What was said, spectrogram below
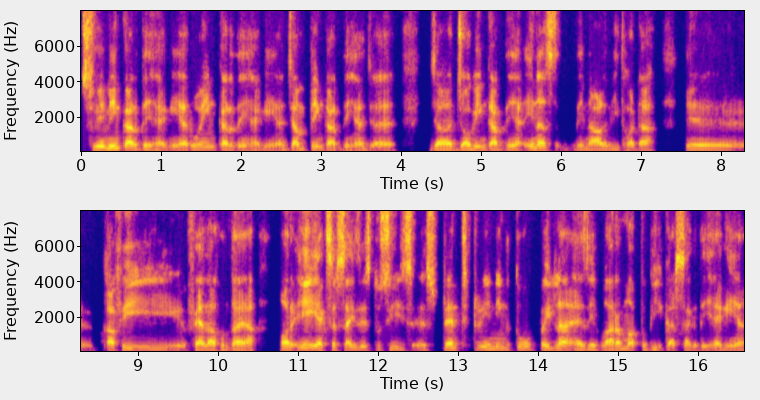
ਸਵਿਮਿੰਗ ਕਰਦੇ ਹੈਗੇ ਆ ਰੋਇੰਗ ਕਰਦੇ ਹੈਗੇ ਆ ਜੰਪਿੰਗ ਕਰਦੇ ਆ, ਜਾਂ- ਜੋਗਿੰਗ ਕਰਦੇ ਆ, ਇਹਨਾਂ ਸ- ਦੇ ਨਾਲ ਵੀ ਤੁਹਾਡਾ ਕਾਫੀ ਫਾਇਦਾ ਹੁੰਦਾ ਆ। ਔਰ ਇਹ ਐਕਸਰਸਾਈਜ਼ਸ ਤੁਸੀਂ ਸਟਰੈਂਥ ਟ੍ਰੇਨਿੰਗ ਤੋਂ ਪਹਿਲਾਂ ਐਜ਼ ਅ ਵਾਰਮ ਅਪ ਵੀ ਕਰ ਸਕਦੇ ਹੈਗੇ ਆ,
